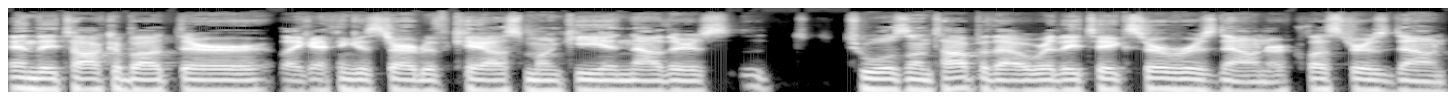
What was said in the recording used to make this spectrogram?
and they talk about their like i think it started with chaos monkey and now there's tools on top of that where they take servers down or clusters down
